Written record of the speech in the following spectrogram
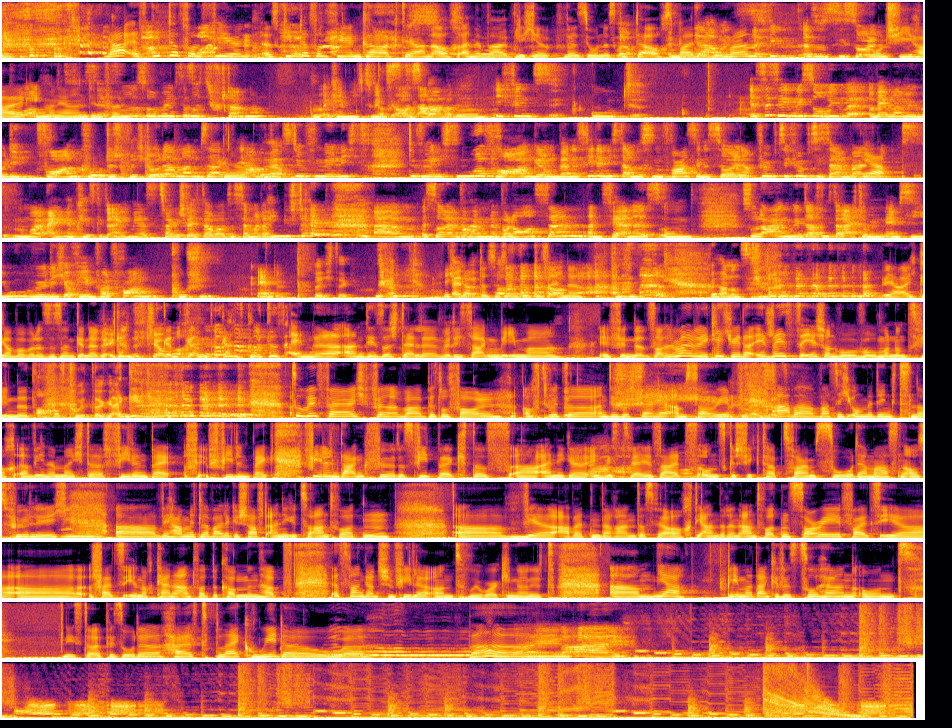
Ja, es Oder? gibt ja von Vorhin. vielen, es gibt ja von vielen Charakteren auch eine weibliche Version. Es gibt ja, auch Ja, Spider-Woman es, es gibt, also und She-Hulk. Ich meine ja in dem Fall. Oder so, wenn ich das richtig verstanden habe. Ich kenne mich nicht zu wenig Das, aus, aber ich finde es gut. Es ist irgendwie so, wie wenn man über die Frauenquote spricht, oder? Man sagt, ja, Ja. aber Ja. jetzt dürfen wir, nicht, dürfen wir nicht nur Frauen genommen werden. Es geht ja nicht darum, dass es nur Frauen sind, es soll Ja. 50-50 sein, weil Ja. es gibt nun mal, ein- okay, es gibt eigentlich mehr als zwei Geschlechter, aber das sei mal dahingestellt. Ähm, es soll einfach eine Balance sein, eine Fairness und solange wir das nicht erreicht haben im MCU, würde ich auf jeden Fall Frauen pushen. Ende. Richtig. Ja. Ich glaube, das ist ein gutes. Ende. Wir hören uns. Ja, ich glaube aber, das ist ein generell ganz, Ich ganz, ganz, ganz gutes Ende. An dieser Stelle würde ich sagen, wie immer, ihr findet, soll man wirklich wieder, ihr wisst eh schon, wo, wo man uns findet. Auch auf Twitter, gell? to be fair, ich war ein bisschen faul auf Twitter an dieser Stelle. I'm sorry. Aber was ich unbedingt noch erwähnen möchte, vielen, ba vielen, back, vielen Dank für das Feedback, das äh, einige, ja, ihr wisst, wer ihr seid, voll. uns geschickt habt. Vor allem so dermaßen ausführlich. Mhm. Äh, wir haben mittlerweile geschafft, einige zu antworten. Äh, wir arbeiten daran, dass wir auch die anderen antworten. Sorry, falls ihr, äh, falls ihr noch keine Antwort bekommen habt. Es waren ganz schön viele und we're working on noch nicht. Ähm, ja, wie immer danke fürs Zuhören und nächste Episode heißt Black Widow. Bye. Bye. Bye.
